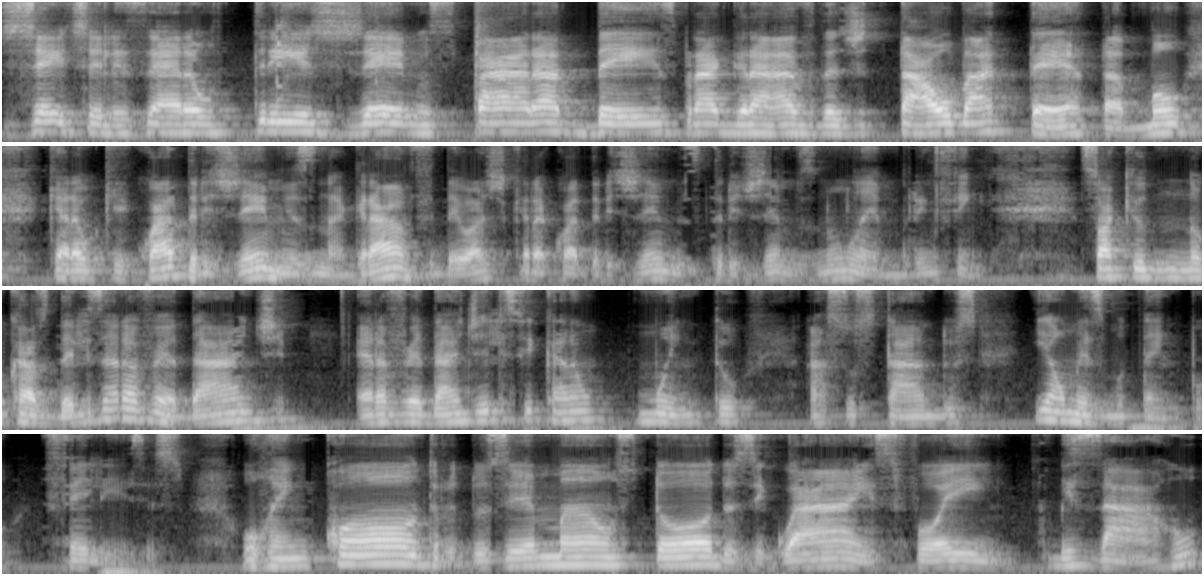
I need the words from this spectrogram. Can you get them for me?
Gente, eles eram trigêmeos. Parabéns pra grávida de Taubaté, tá bom? Que era o quê? Quadrigêmeos na grávida? Eu acho que era quadrigêmeos, trigêmeos, não lembro, enfim. Só que no caso deles era verdade. Era verdade, eles ficaram muito assustados e ao mesmo tempo felizes. O reencontro dos irmãos todos iguais foi bizarro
